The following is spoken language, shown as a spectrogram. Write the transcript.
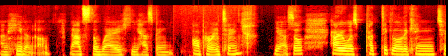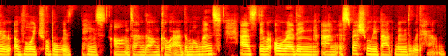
and hidden them. That's the way he has been operating. yeah, so Harry was particularly keen to avoid trouble with his aunt and uncle at the moment, as they were already in an especially bad mood with him.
